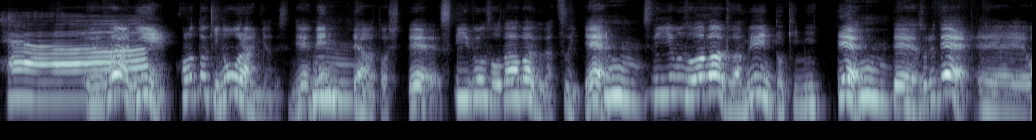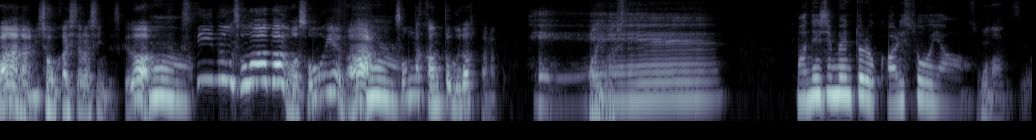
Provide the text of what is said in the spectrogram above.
へえ。えーさらにこの時ノーランにはですねうんメンターとしてスティーブン・ソダーバーグがついて、うんスティーブン・ソダーバーグがメンと気に入って、うんでそれで、えーワーナーに紹介したらしいんですけど、うんスティーブン・ソダーバーグもそういえば、うんそんな監督だったなと。へ思いましたえ。マネジメント力ありそうやん。そうなんですよ。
